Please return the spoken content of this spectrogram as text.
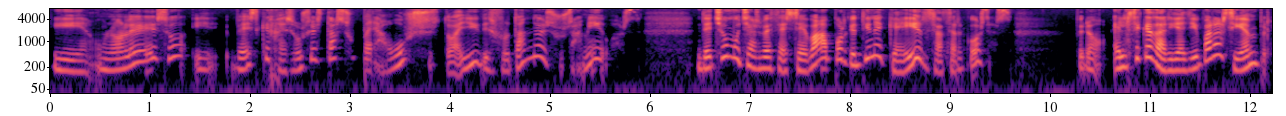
Y uno lee eso y ves que Jesús está súper a gusto allí disfrutando de sus amigos. De hecho, muchas veces se va porque tiene que irse a hacer cosas. Pero él se quedaría allí para siempre.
